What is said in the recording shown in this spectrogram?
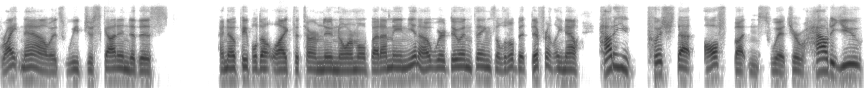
right now, as we've just got into this I know people don't like the term new normal, but I mean, you know, we're doing things a little bit differently now. How do you push that off button switch or how do you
